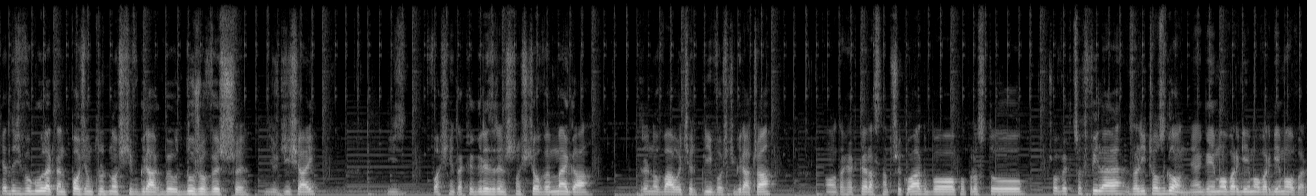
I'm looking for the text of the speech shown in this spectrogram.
Kiedyś w ogóle ten poziom trudności w grach był dużo wyższy niż dzisiaj. I właśnie takie gry zręcznościowe mega trenowały cierpliwość gracza. O, tak jak teraz na przykład, bo po prostu człowiek co chwilę zaliczał zgon, nie? Game over, game over, game over.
